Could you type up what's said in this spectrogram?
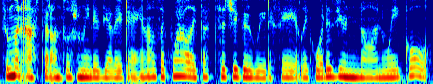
Someone asked that on social media the other day, and I was like, wow, like that's such a good way to say it. Like, what is your non weight goal?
